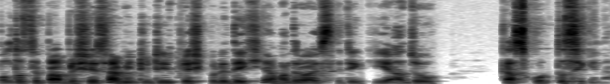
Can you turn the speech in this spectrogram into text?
বলতেছে পাবলিশ হয়েছে, আমি একটু রিপ্লেস করে দেখি আমাদের ওয়েবসাইটে কি আজও কাজ করতেছে কিনা।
